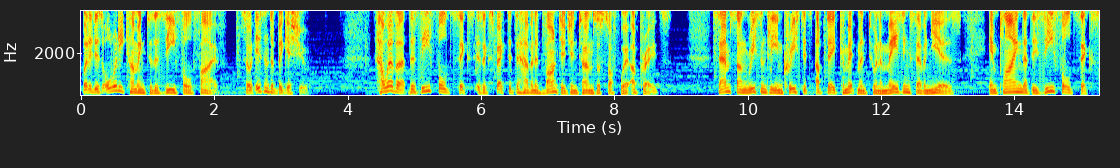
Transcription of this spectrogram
but it is already coming to the Z Fold 5, so it isn't a big issue. However, the Z Fold 6 is expected to have an advantage in terms of software upgrades. Samsung recently increased its update commitment to an amazing 7 years, implying that the Z Fold 6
